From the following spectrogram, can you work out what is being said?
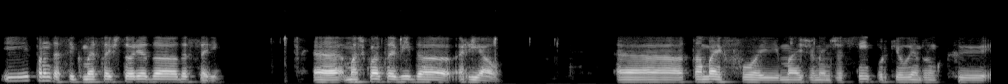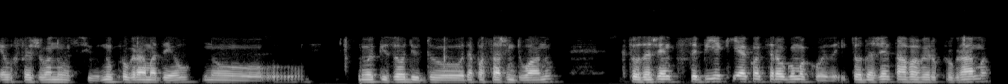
E pronto, assim começa a história da, da série. Uh, mas quanto à vida real, uh, também foi mais ou menos assim, porque eu lembro-me que ele fez o anúncio no programa dele, no, no episódio do, da passagem do ano, que toda a gente sabia que ia acontecer alguma coisa e toda a gente estava a ver o programa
